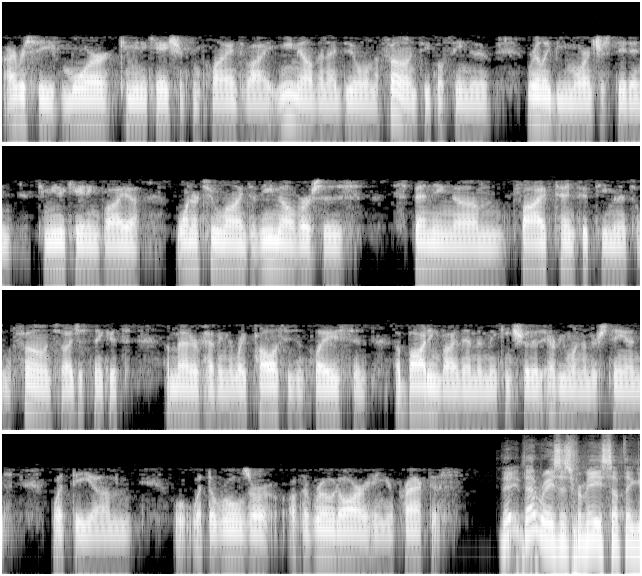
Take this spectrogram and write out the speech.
I receive more communication from clients via email than I do on the phone. People seem to really be more interested in communicating via one or two lines of email versus spending um, five, ten, fifteen minutes on the phone. So I just think it's a matter of having the right policies in place and abiding by them and making sure that everyone understands what the um, what the rules are of the road are in your practice. That raises for me something.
